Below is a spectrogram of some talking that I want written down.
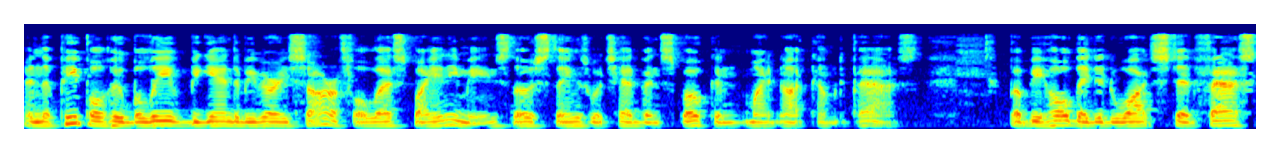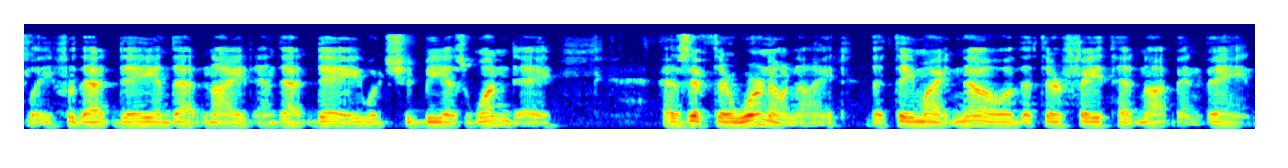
And the people who believed began to be very sorrowful, lest by any means those things which had been spoken might not come to pass. But behold, they did watch steadfastly for that day and that night and that day, which should be as one day, as if there were no night, that they might know that their faith had not been vain.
